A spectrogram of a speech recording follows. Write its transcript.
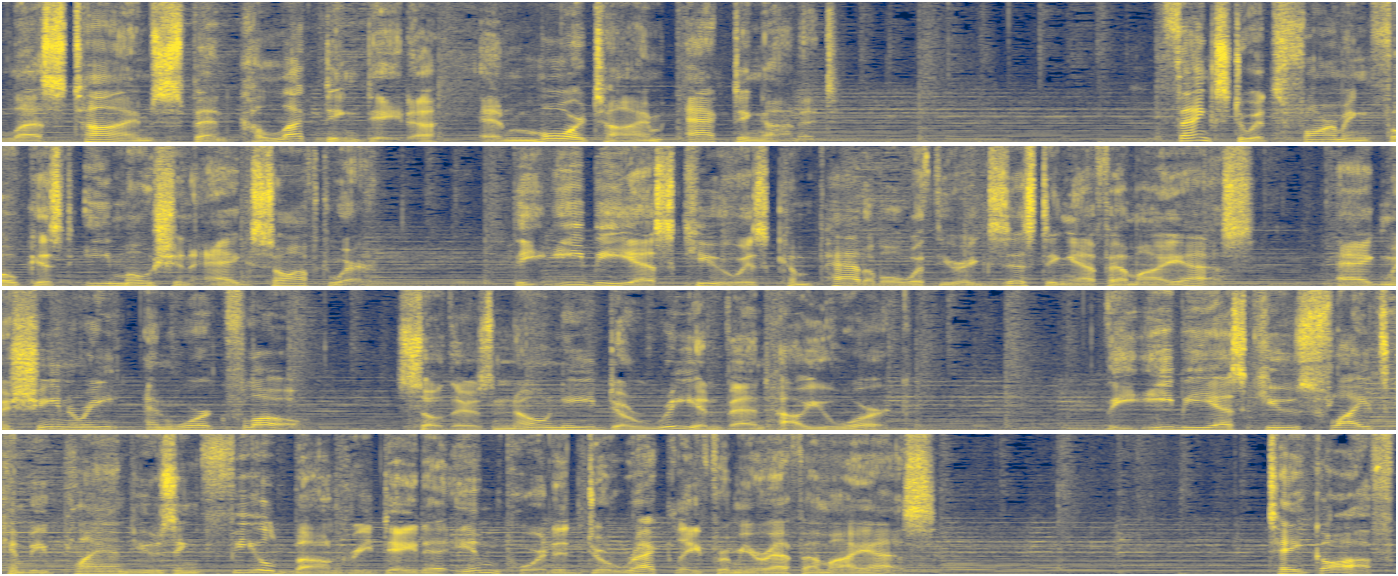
less time spent collecting data, and more time acting on it. Thanks to its farming-focused eMotion Ag software, the eBee SQ is compatible with your existing FMIS, ag machinery, and workflow, so there's no need to reinvent how you work. The eBee SQ's flights can be planned using field boundary data imported directly from your FMIS. Take off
